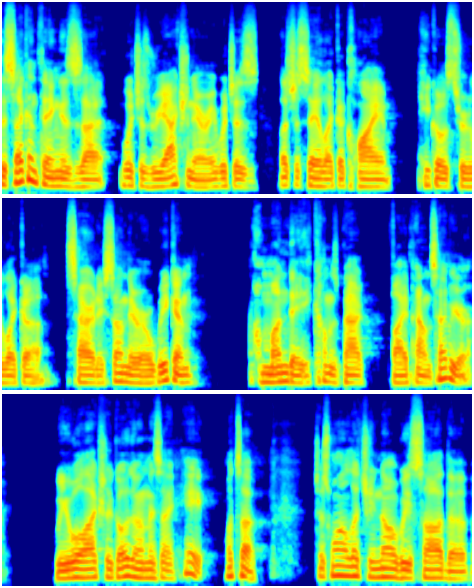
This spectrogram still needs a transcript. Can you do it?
The second thing is that, which is reactionary, which is, let's just say, like a client, he goes through like a Saturday, Sunday, or a weekend. On Monday, he comes back five pounds heavier. We will actually go to him and say, Hey, what's up? Just want to let you know we saw the,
